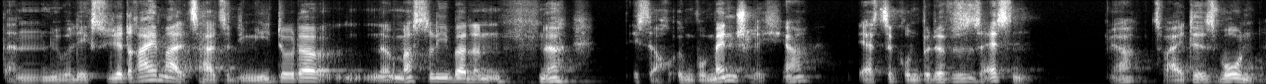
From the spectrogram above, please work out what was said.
dann überlegst du dir dreimal, zahlst du die Miete oder ne, machst du lieber, dann ne, ist auch irgendwo menschlich, ja. Erste Grundbedürfnis ist Essen, ja. Zweite ist Wohnen.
